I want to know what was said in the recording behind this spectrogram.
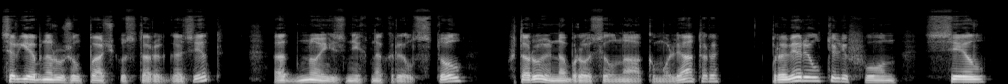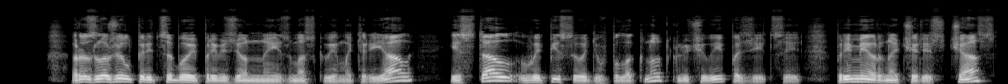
Сергей обнаружил пачку старых газет, одной из них накрыл стол, вторую набросил на аккумуляторы, проверил телефон, сел, разложил перед собой привезенные из Москвы материалы и стал выписывать в блокнот ключевые позиции. Примерно через час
